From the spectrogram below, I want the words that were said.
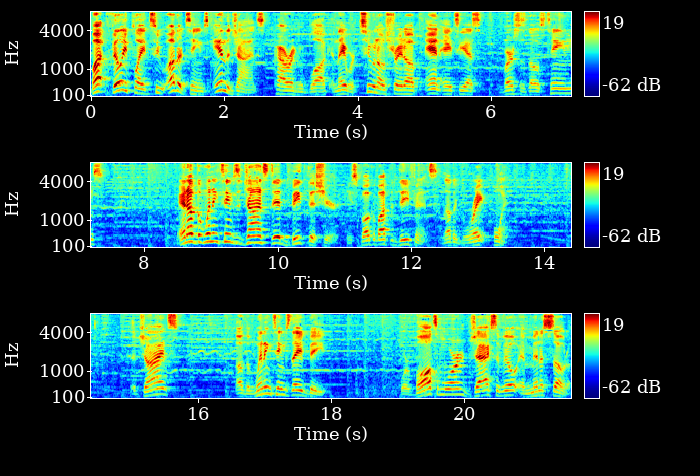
But Philly played two other teams in the Giants power ranking block, and they were 2 0 straight up and ATS versus those teams. And of the winning teams the Giants did beat this year, he spoke about the defense. Another great point. The Giants, of the winning teams they beat, were Baltimore, Jacksonville, and Minnesota.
